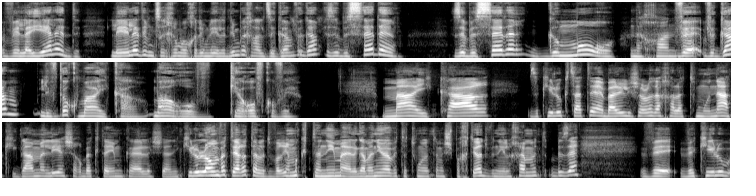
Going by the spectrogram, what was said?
ולילד, לילד עם צרכים מיוחדים, לילדים בכלל זה גם וגם, וזה בסדר. זה בסדר גמור. נכון. ו- וגם לבדוק מה העיקר, מה הרוב, כי הרוב קובע. מה העיקר, זה כאילו קצת אה, בא לי לשאול אותך על התמונה, כי גם לי יש הרבה קטעים כאלה שאני כאילו לא מוותרת על הדברים הקטנים האלה, גם אני אוהבת את התמונות המשפחתיות ונלחמת בזה, ו, וכאילו,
